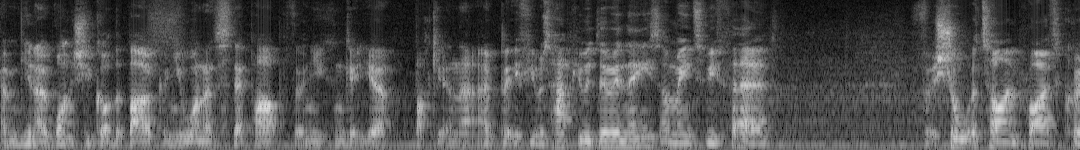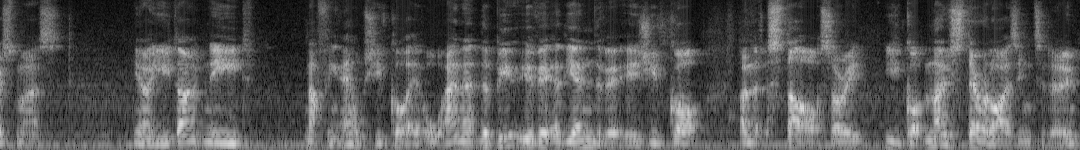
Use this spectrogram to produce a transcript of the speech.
And you know, once you've got the bug and you want to step up, then you can get your bucket and that. But if you was happy with doing these, I mean, to be fair, for a shorter time prior to Christmas, you know, you don't need nothing else. You've got it all. And the beauty of it at the end of it is you've got, and at the start, sorry, you've got no sterilising to do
